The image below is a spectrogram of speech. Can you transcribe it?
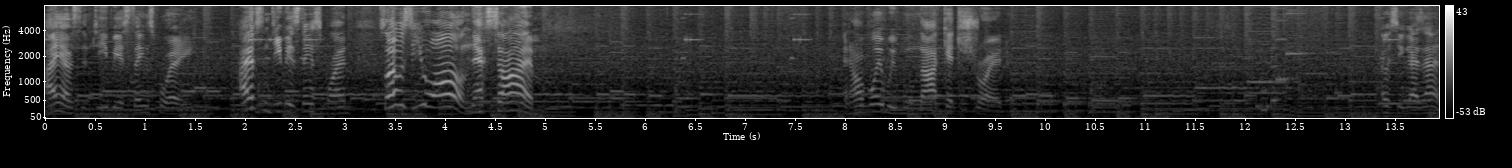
I have some devious things planned. I have some devious things planned, so I will see you all next time. Hopefully we will not get destroyed. I will see you guys then.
